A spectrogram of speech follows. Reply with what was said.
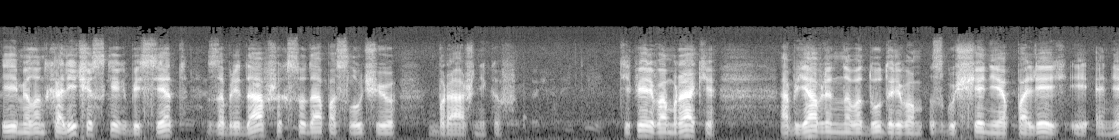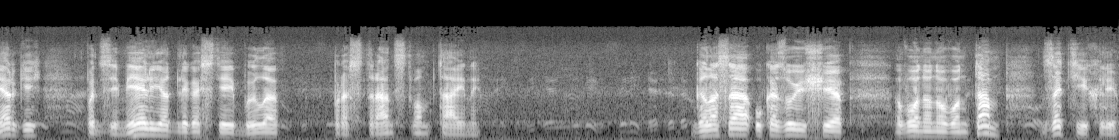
и меланхолических бесед, забредавших сюда по случаю бражников. Теперь во мраке, объявленного Дударевым сгущения полей и энергий, подземелье для гостей было пространством тайны. Голоса, указывающие «вон оно, вон там», затихли.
